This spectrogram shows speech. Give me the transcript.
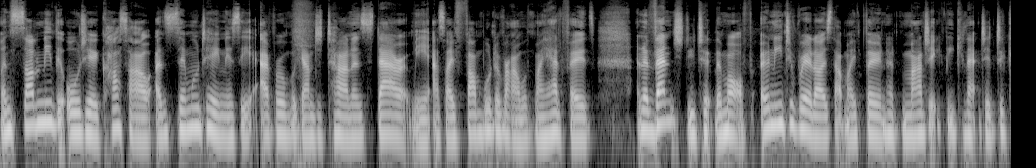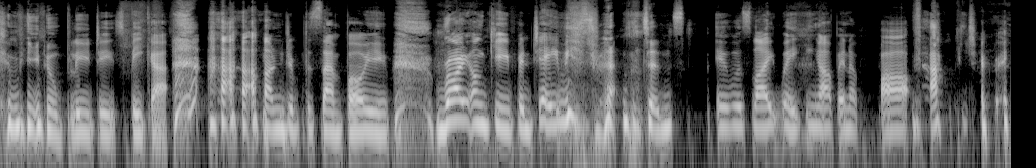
when suddenly the audio cut out and simultaneously everyone began to turn and stare at me as I fumbled around with my headphones and eventually took them off, only to realize that my phone had magically connected to communal Bluetooth speaker at 100% volume, right on cue for Jamie's sentence. It was like waking up in a fart factory.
